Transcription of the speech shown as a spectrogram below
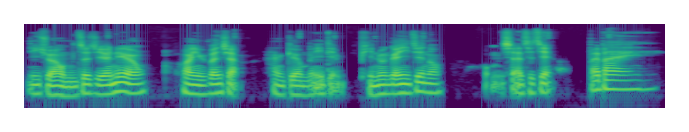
你喜欢我们这集的内容，欢迎分享和给我们一点评论跟意见哦。我们下次见，拜拜。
